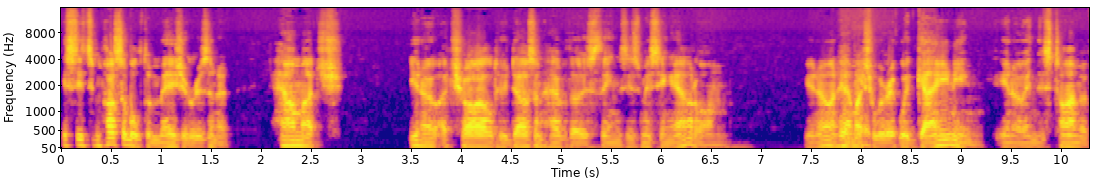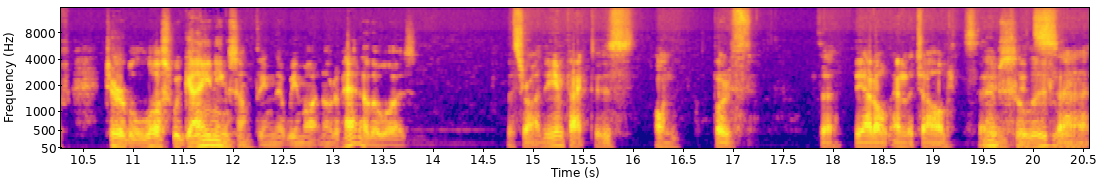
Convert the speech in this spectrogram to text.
it's it's impossible to measure, isn't it? How much, you know, a child who doesn't have those things is missing out on, you know, and how much we're we're gaining, you know, in this time of terrible loss, we're gaining something that we might not have had otherwise. That's right. The impact is on both the the adult and the child. So Absolutely, uh,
